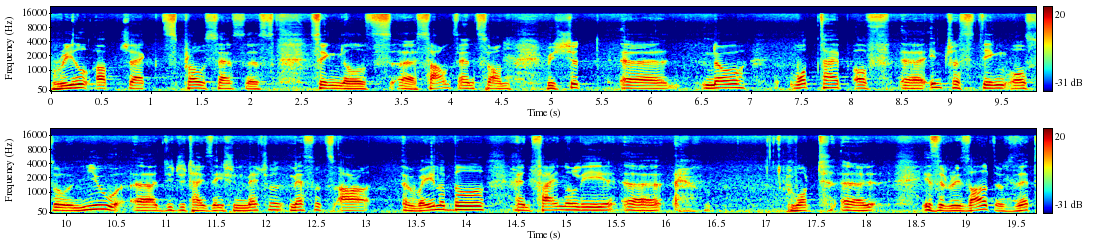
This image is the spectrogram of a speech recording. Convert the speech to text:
real objects, processes, signals, uh, sounds, and so on. We should know what type of uh, interesting, also new uh, digitization methods are available, and finally, uh, what uh, is the result of that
